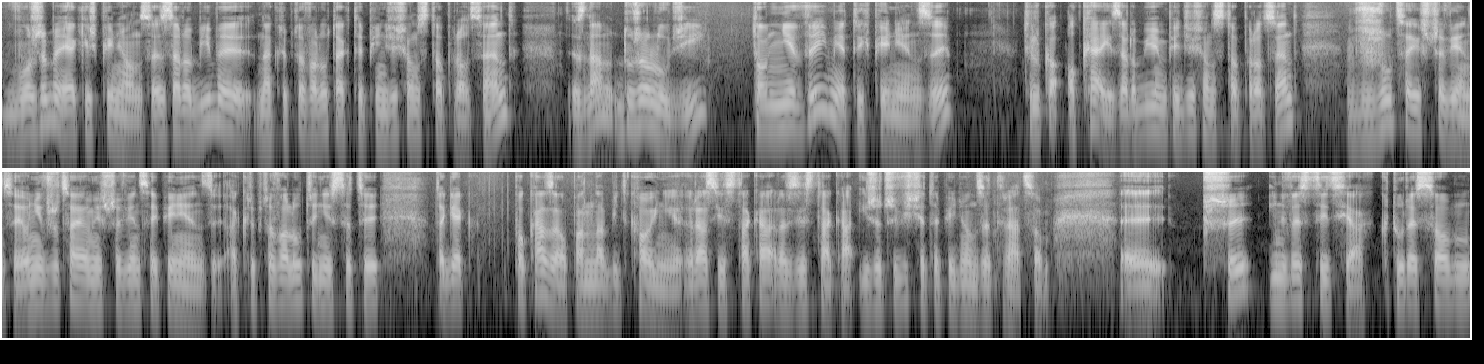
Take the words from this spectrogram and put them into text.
włożymy jakieś pieniądze, zarobimy na kryptowalutach te 50-100%, znam dużo ludzi, to nie wyjmie tych pieniędzy, tylko okay, zarobiłem 50-100%, wrzucę jeszcze więcej. Oni wrzucają jeszcze więcej pieniędzy. A kryptowaluty niestety, tak jak pokazał pan na Bitcoinie, raz jest taka, raz jest taka i rzeczywiście te pieniądze tracą. E, przy inwestycjach, które są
